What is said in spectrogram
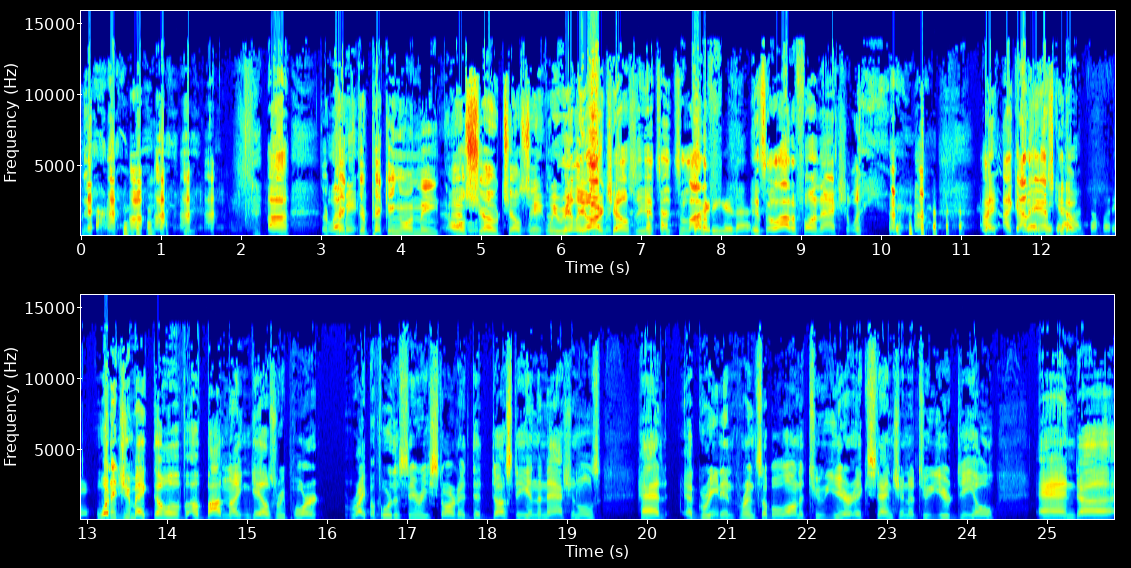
now. uh, they're, pick, me, they're, picking on me all show, Chelsea. We, we really are, Chelsea. It's it's a lot Sorry of to hear that. it's a lot of fun, actually. I, I got to ask you though, what did you make though of, of Bob Nightingale's report? Right before the series started that Dusty and the Nationals had agreed in principle on a two year extension, a two year deal. And uh,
